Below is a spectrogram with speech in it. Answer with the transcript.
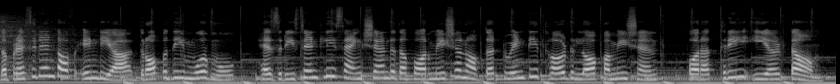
The President of India, Draupadi Murmu, has recently sanctioned the formation of the 23rd Law Commission for a three-year term.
